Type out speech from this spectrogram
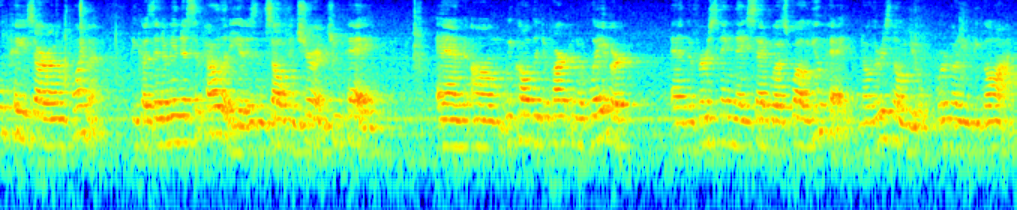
who pays our unemployment? Because in a municipality, it isn't self-insurance, you pay. And um, we called the Department of Labor, and the first thing they said was, well, you pay. No, there is no you, we're going to be gone.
